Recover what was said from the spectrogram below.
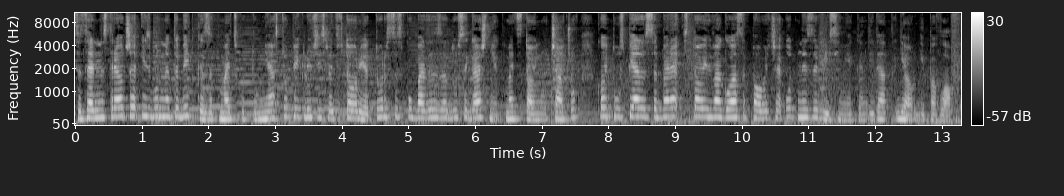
Съседна стрелча изборната битка за кметското място приключи след втория тур с победа за досегашния кмет Стойно Чачов, който успя да събере 102 гласа повече от независимия кандидат Георги Павлов.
